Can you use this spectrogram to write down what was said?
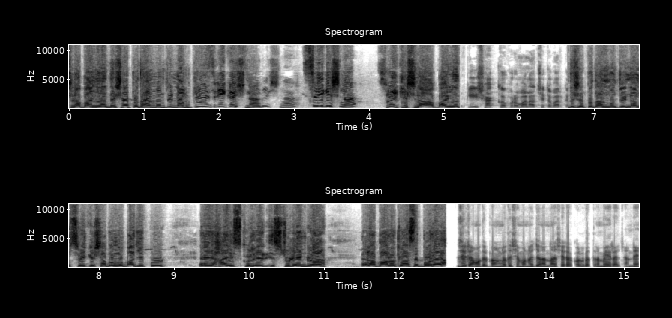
কৃষ্ণা বাংলাদেশের প্রধানমন্ত্রীর নাম কি? শ্রীকৃষ্ণ। শ্রীকৃষ্ণ। শ্রীকৃষ্ণ। মেয়েরা জানে।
